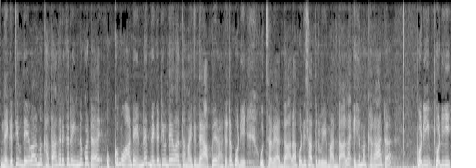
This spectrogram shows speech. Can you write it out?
නෙගටව දේවල්ම කතා කර ඉන්නකොට ඔක්කමවාට එන්න නෙගටව දේවල් තමයිති ද අපේ රට පොඩි උත්සවයක් දාලා පොඩි සතුරවීමත් දාලා එහෙම කරාට පොඩි පොඩි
